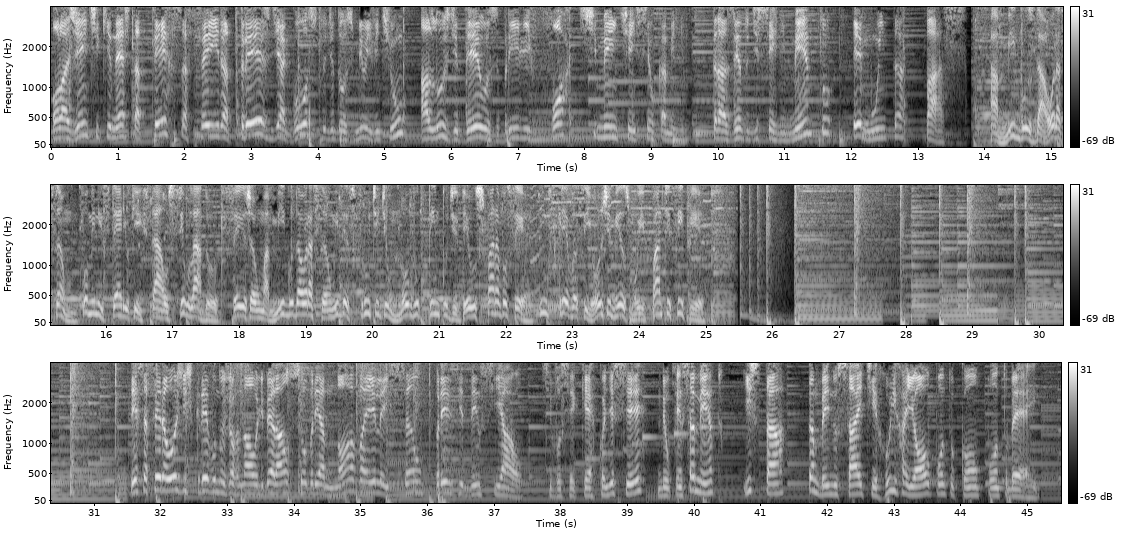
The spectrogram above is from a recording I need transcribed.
Olá, gente, que nesta terça-feira, 3 de agosto de 2021, a luz de Deus brilhe fortemente em seu caminho, trazendo discernimento e muita paz. Amigos da Oração, o ministério que está ao seu lado. Seja um amigo da oração e desfrute de um novo tempo de Deus para você. Inscreva-se hoje mesmo e participe. Terça-feira, hoje, escrevo no Jornal Liberal sobre a nova eleição presidencial. Se você quer conhecer meu pensamento, está também no site ruiraiol.com.br.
